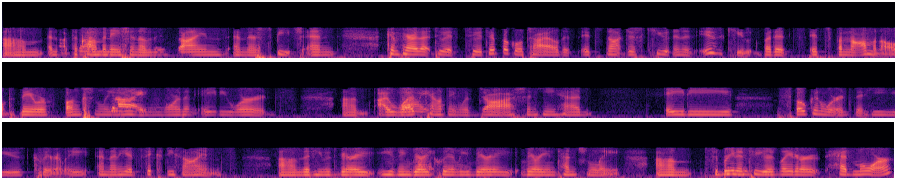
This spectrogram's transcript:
Um, and that's a combination of their signs and their speech. And compare that to it to a typical child, it, it's not just cute, and it is cute, but it's it's phenomenal. They were functionally Right. using more than 80 words. Um, I was Right. counting with Josh, and he had 80 spoken words that he used clearly, and then he had 60 signs um, that he was very using very clearly, very very intentionally. Um, Sabrina, Mhm. two years later, had more,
